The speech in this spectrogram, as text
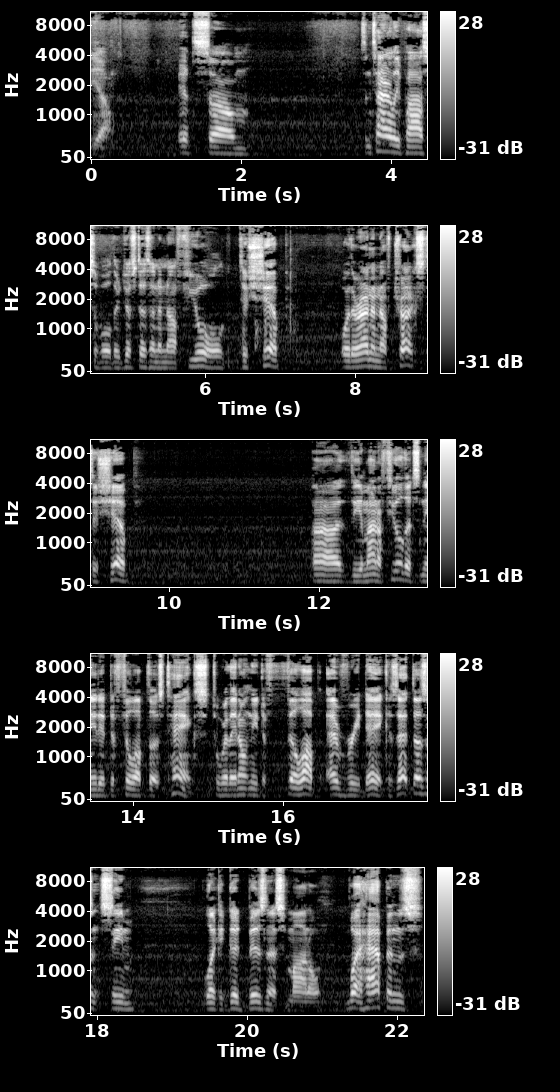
yeah, it's um, it's entirely possible there just isn't enough fuel to ship, or there aren't enough trucks to ship uh, the amount of fuel that's needed to fill up those tanks to where they don't need to fill up every day because that doesn't seem like a good business model. What happens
